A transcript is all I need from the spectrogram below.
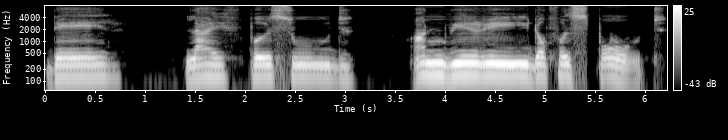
There life pursued, unwearied of her sport,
